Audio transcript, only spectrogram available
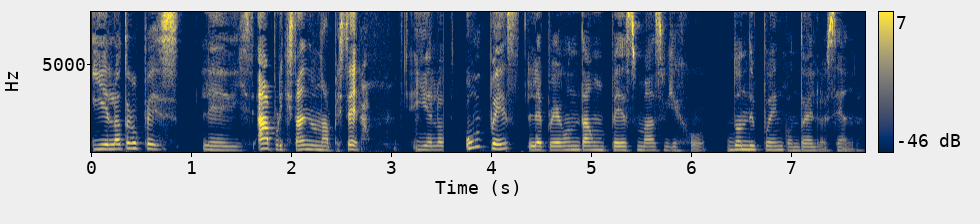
Y el otro pez le dice, ah, porque están en una pecera. Y el un pez le pregunta a un pez más viejo dónde puede encontrar el océano.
